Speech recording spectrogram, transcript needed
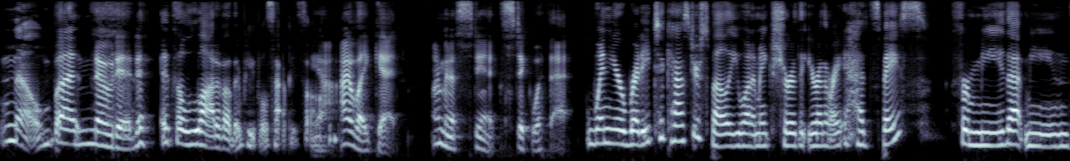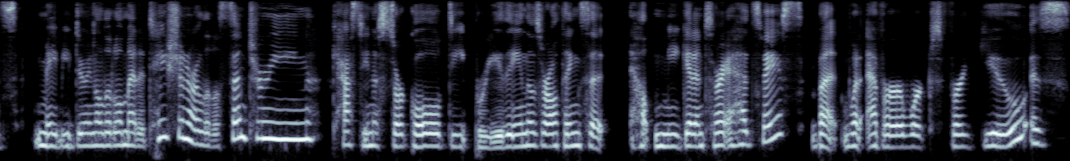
No, but Noted. it's a lot of other people's happy song. Yeah, I like it. I'm gonna stick stick with that. When you're ready to cast your spell, you want to make sure that you're in the right headspace. For me, that means maybe doing a little meditation or a little centering, casting a circle, deep breathing. Those are all things that help me get into the right headspace. But whatever works for you is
